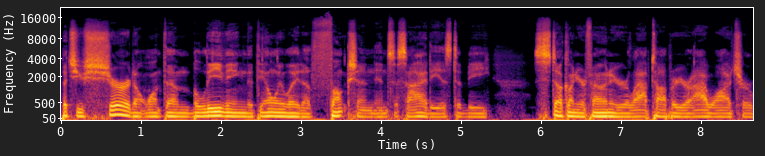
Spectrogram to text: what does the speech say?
but you sure don't want them believing that the only way to function in society is to be stuck on your phone or your laptop or your iWatch or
